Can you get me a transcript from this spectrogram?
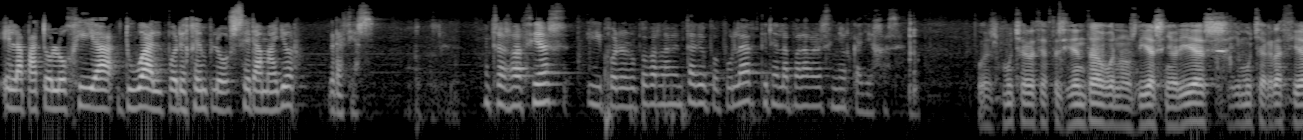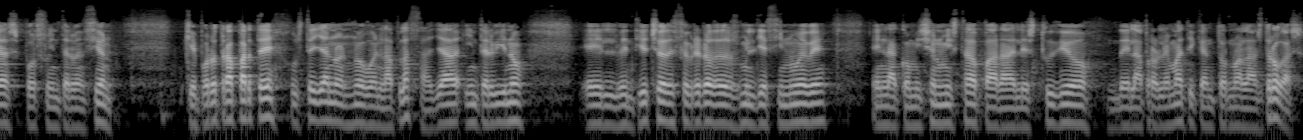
en la patología dual, por ejemplo, será mayor? Gracias. Muchas gracias. Y por el Grupo Parlamentario Popular tiene la palabra el señor Callejas. Pues muchas gracias, presidenta. Buenos días, señorías, y muchas gracias por su intervención. Que por otra parte, usted ya no es nuevo en la plaza. Ya intervino el 28 de febrero de 2019 en la Comisión Mixta para el Estudio de la Problemática en torno a las drogas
